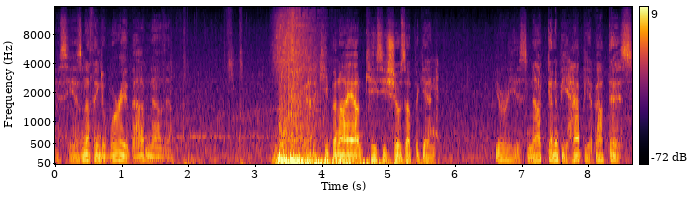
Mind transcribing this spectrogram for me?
Guess he has nothing to worry about now then. Gotta keep an eye out in case he shows up again. Yuri is not gonna be happy about this.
